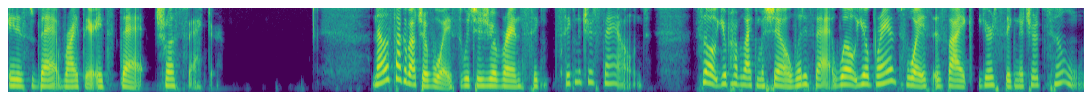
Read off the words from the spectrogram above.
It is that right there. It's that trust factor. Now let's talk about your voice, which is your brand's sig- signature sound. So you're probably like, Michelle, what is that? Well, your brand's voice is like your signature tune.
